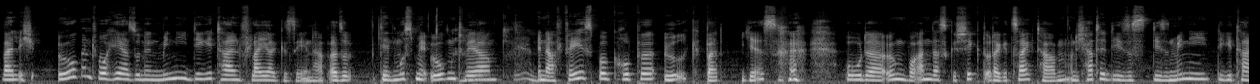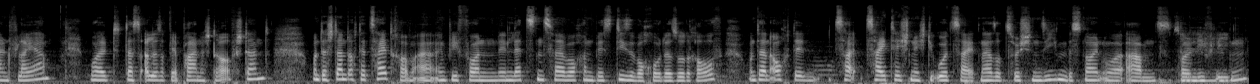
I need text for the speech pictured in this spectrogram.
weil ich irgendwoher so einen mini-digitalen Flyer gesehen habe. Also den muss mir irgendwer in einer Facebook-Gruppe, Irk, but yes, oder irgendwo anders geschickt oder gezeigt haben. Und ich hatte dieses, diesen mini-digitalen Flyer, wo halt das alles auf Japanisch drauf stand. Und da stand auch der Zeitraum äh, irgendwie von den letzten zwei Wochen bis diese Woche oder so drauf. Und dann auch den, Ze zeittechnisch die Uhrzeit, ne? also zwischen 7 bis 9 Uhr abends sollen die fliegen.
